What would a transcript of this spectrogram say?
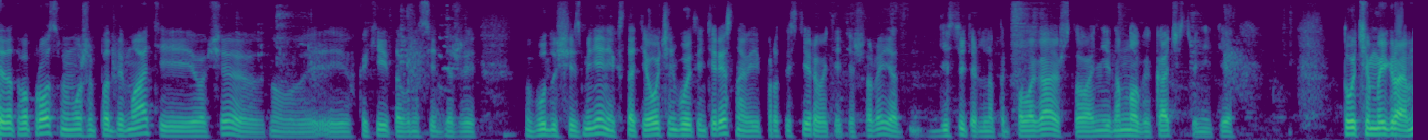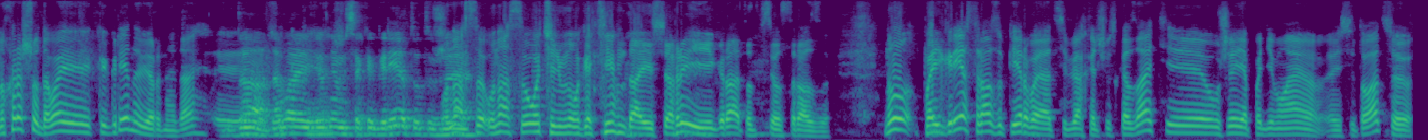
этот вопрос мы можем поднимать и вообще ну, и в какие-то вносить даже в будущее изменения. Кстати, очень будет интересно и протестировать эти шары. Я действительно предполагаю, что они намного качественнее те, то, чем мы играем. Ну хорошо, давай к игре, наверное, да? Э, да, э, давай вернемся к игре. Тут уже у нас у нас очень много тем, да, и шары, и игра, тут все сразу. Ну, по игре сразу первое от себя хочу сказать. Э, уже я понимаю э, ситуацию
